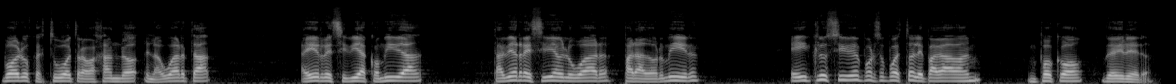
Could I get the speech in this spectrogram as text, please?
Boruch estuvo trabajando en la huerta, ahí recibía comida, también recibía un lugar para dormir, e inclusive, por supuesto, le pagaban un poco de dinero.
